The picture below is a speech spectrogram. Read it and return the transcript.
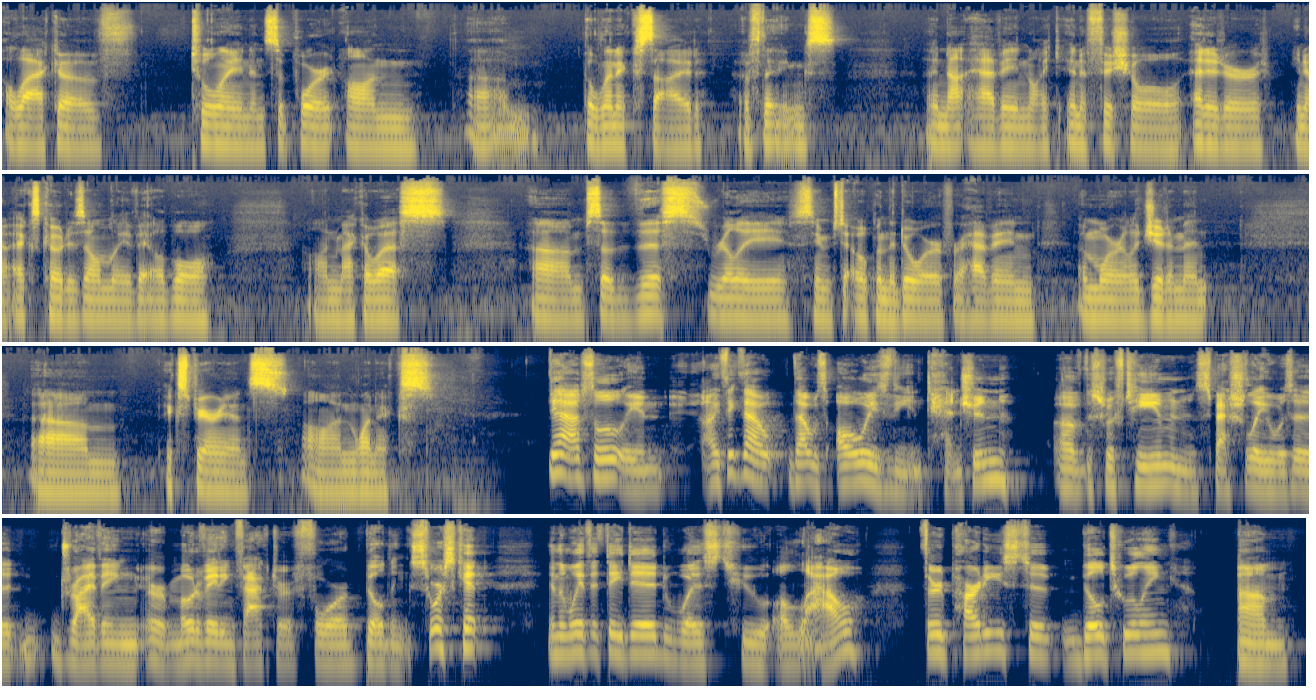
a lack of tooling and support on um, the Linux side of things and not having like an official editor. You know, Xcode is only available on macOS. Um, so this really seems to open the door for having a more legitimate um, experience on Linux. Yeah, absolutely. And I think that that was always the intention of the Swift team, and especially was a driving or motivating factor for building SourceKit in the way that they did was to allow third parties to build tooling. Um,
